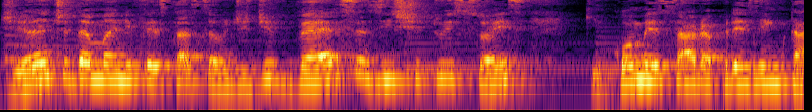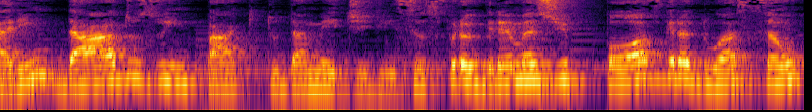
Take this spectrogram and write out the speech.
diante da manifestação de diversas instituições que começaram a apresentar em dados o impacto da medida em seus programas de pós-graduação,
